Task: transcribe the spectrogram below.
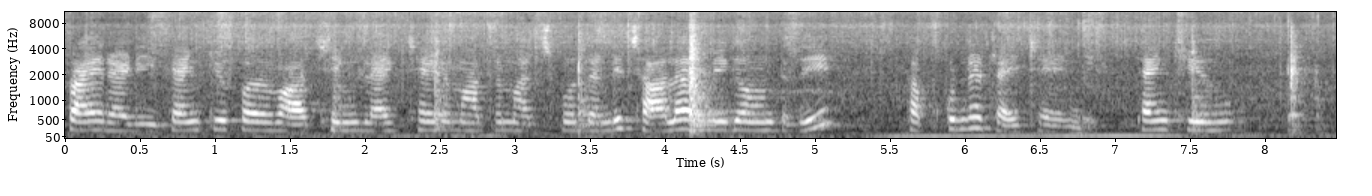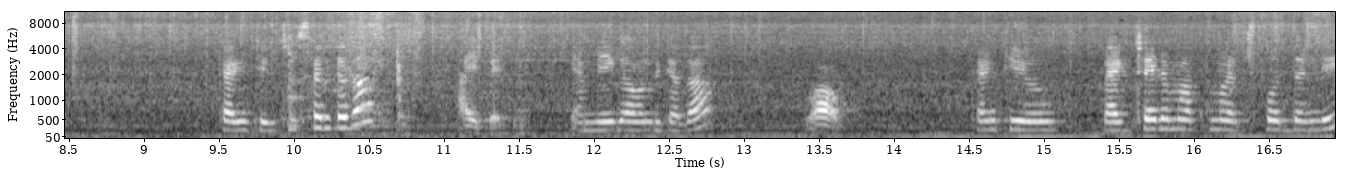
fry ready. Thank you for watching like చేయడం మాత్రం మర్చిపోద్దండి. చాలా ఎమ్మీగా ఉంటుంది. తప్పకుండా ట్రై చేయండి. థ్యాంక్ యూ థ్యాంక్ యూ చూసారు కదా? అయిపోయింది. ఎమ్మీగా ఉంది కదా? వావ్ థ్యాంక్ యూ లైక్ చేయడం మాత్రం మర్చిపోద్దండి.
